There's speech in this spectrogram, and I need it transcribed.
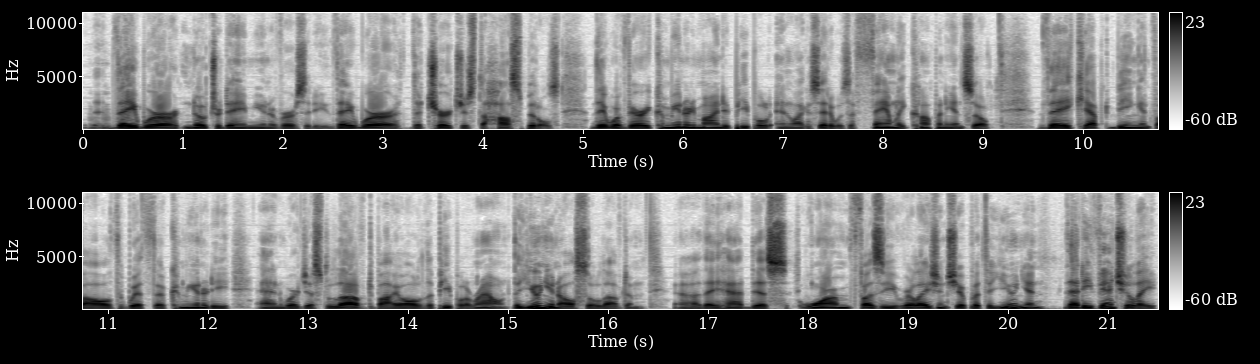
They were Notre Dame University. They were the churches, the hospitals. They were very community minded people, and like I said, it was a family company, and so they kept being involved with the community and were just loved by all of the people around. The union also loved them. Uh, they had this warm, fuzzy relationship with the union that eventually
